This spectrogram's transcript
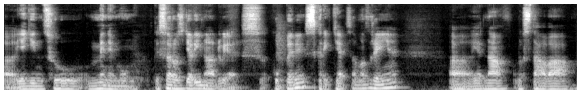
eh, jedinců minimum ty se rozdělí na dvě skupiny, skrytě samozřejmě. Jedna dostává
